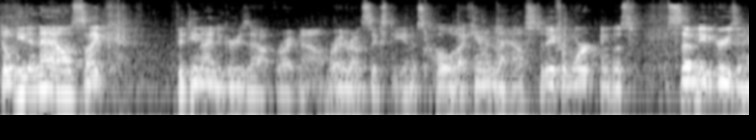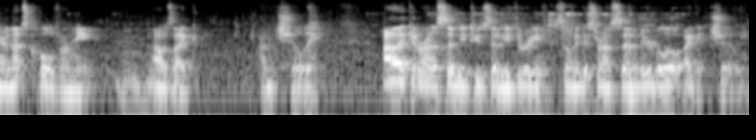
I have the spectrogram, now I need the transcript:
Don't need it now. It's like 59 degrees out right now, right around 60, and it's cold. I came into the house today from work and it was 70 degrees in here, and that's cold for me. Mm-hmm. I was like, I'm chilly. I like it around 72, 73. So when it gets around 70 or below, I get chilly.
